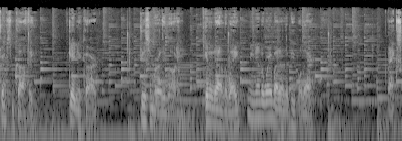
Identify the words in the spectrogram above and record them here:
drink some coffee, get in your car, do some early voting, get it out of the way. You don't have to worry about other people there. Thanks.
